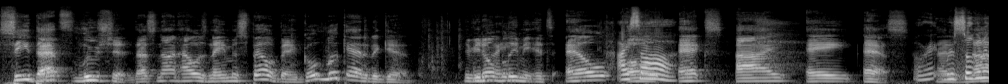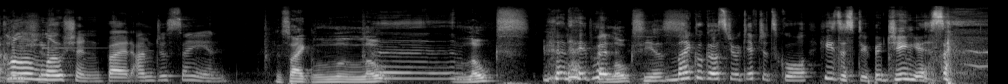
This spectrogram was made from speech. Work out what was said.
See, that's Lucian. That's not how his name is spelled, babe. Go look at it again. If you don't believe me, it's L I O saw. X I A S. All right, That we're still gonna call him Lotion, but I'm just saying. It's like lo- Uh, Lokes, and I put Loxius. Michael goes to a gifted school. He's a stupid genius.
